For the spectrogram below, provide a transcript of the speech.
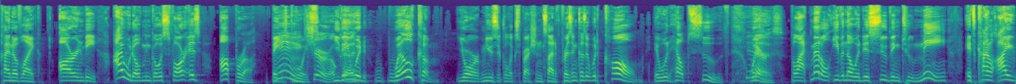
kind of like R and B, I would even go as far as opera based Mm, voice. sure, You- They would welcome your musical expression inside of prison because it would calm, it would help soothe. Where Yes. black metal, even though it is soothing to me, it's kind of I.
